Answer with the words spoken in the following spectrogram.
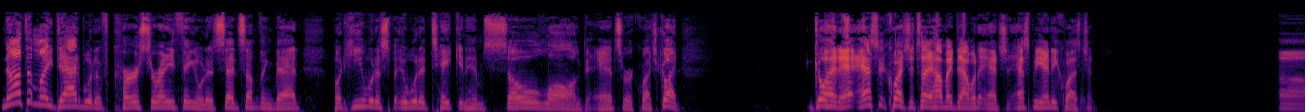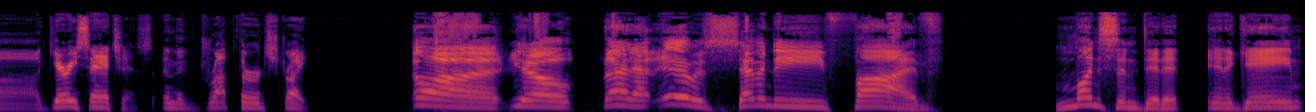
Not that my dad would have cursed or anything, or would have said something bad, but he would have. It would have taken him so long to answer a question. Go ahead. Go ahead. A- ask a question. Tell you how my dad would have answered. Ask me any question. Uh, Gary Sanchez and the drop third strike. Uh, you know that it was seventy five. Munson did it in a game.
